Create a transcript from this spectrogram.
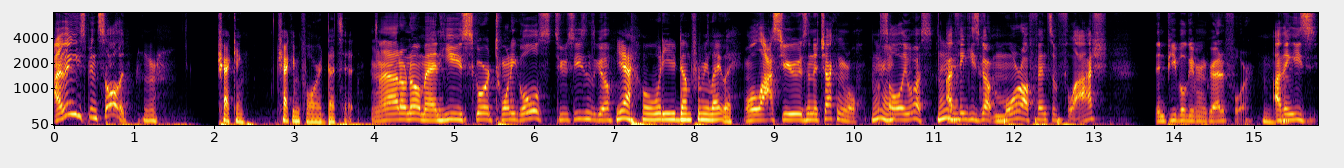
I think he's been solid. Checking. Checking forward. That's it. I don't know, man. He scored 20 goals two seasons ago. Yeah. Well, what have you done for me lately? Well, last year he was in a checking role. That's All right. all he was. All I right. think he's got more offensive flash than people give him credit for. Mm-hmm. I think he's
